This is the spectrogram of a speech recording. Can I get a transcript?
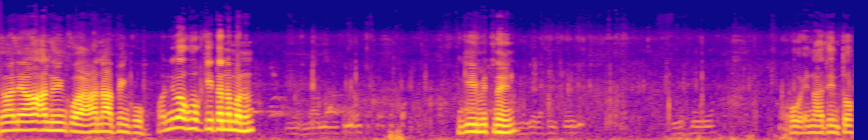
Yung ano yung ano yung ko, hanapin ko. Hindi ba ako makita naman nun? Gimit na yun. Uwi natin to.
